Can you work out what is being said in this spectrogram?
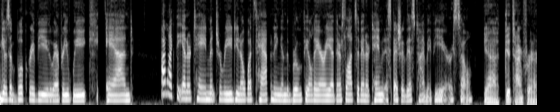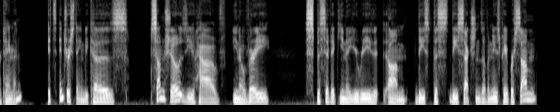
gives a book review every week. And I like the entertainment to read, you know, what's happening in the Broomfield area. There's lots of entertainment, especially this time of year. So, yeah, good time for entertainment. Mm-hmm. It's interesting because some shows you have, you know, very specific, you know, you read um, these this, these sections of a newspaper. Some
